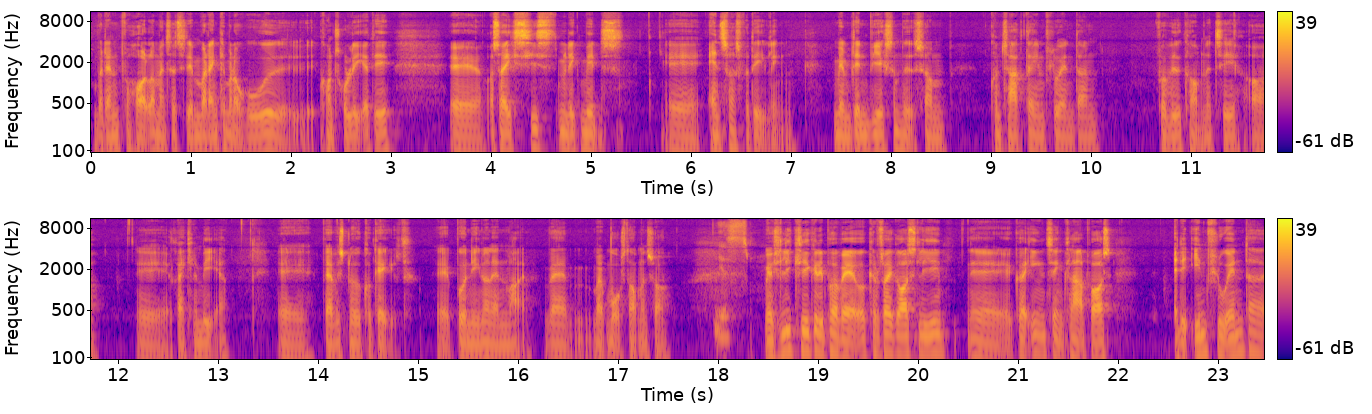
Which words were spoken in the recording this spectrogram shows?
Hvordan forholder man sig til dem? Hvordan kan man overhovedet øh, kontrollere det? Øh, og så ikke sidst, men ikke mindst, øh, ansvarsfordelingen mellem den virksomhed, som kontakter influenteren, får vedkommende til at øh, reklamere. Øh, hvad hvis noget går galt? Øh, både den ene og den anden vej. Hvad, hvor står man så? Yes. Men hvis vi lige kigger lidt på erhvervet, kan du så ikke også lige øh, gøre en ting klart for os? Er det influenter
